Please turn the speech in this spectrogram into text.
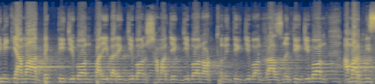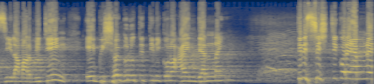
তিনি কি আমার ব্যক্তি জীবন, পারিবারিক জীবন, সামাজিক জীবন, অর্থনৈতিক জীবন, রাজনৈতিক জীবন, আমার মিছিল, আমার মিটিং, এই বিষয়গুলোতে তিনি কোনো আইন দেন নাই? তিনি সৃষ্টি করে এমনে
